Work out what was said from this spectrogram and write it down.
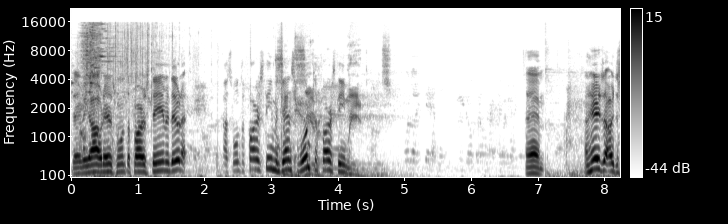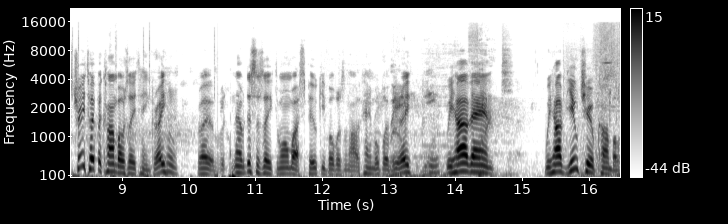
There we go. There's one to Forest Demon doing it. That's one to Forest Demon, gents. One to Forest Demon. Um, and here's uh, there's three type of combos I think, right? Hmm. Right. Now this is like the one where spooky bubbles and all came up with, right? Hmm. We have um, we have YouTube combos.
